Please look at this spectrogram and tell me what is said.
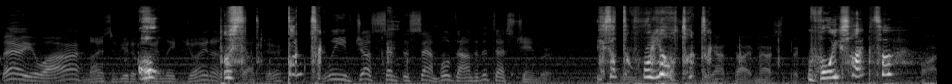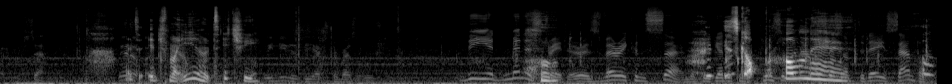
there you are. Nice of you to Oh, finally join us, this- Doctor. We've just sent the sample down to the test chamber. Is that the real Doctor The anti-mass spectrum, voice actor? It's Bit of a itch my ear, it's itchy. The extra resolution. The administrator is very concerned that we get He's a got analysis of today's sample. Oh,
